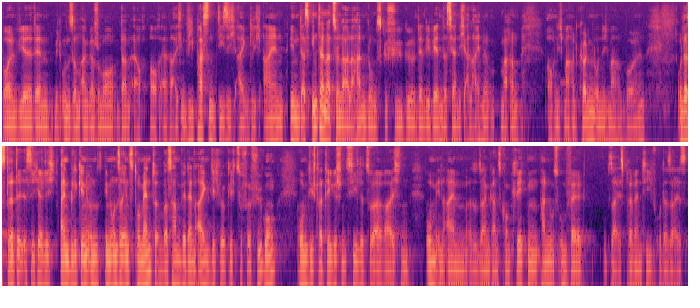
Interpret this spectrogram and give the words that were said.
wollen wir denn mit unserem Engagement dann auch, auch erreichen? Wie passen die sich eigentlich ein in das internationale Handlungsgefüge? Denn wir werden das ja nicht alleine machen, auch nicht machen können und nicht machen wollen. Und das Dritte ist sicherlich ein Blick in, in unsere Instrumente. Was haben wir denn eigentlich wirklich zur Verfügung, um die strategischen Ziele zu erreichen, um in einem sozusagen ganz konkreten Handlungsumfeld sei es präventiv oder sei es,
